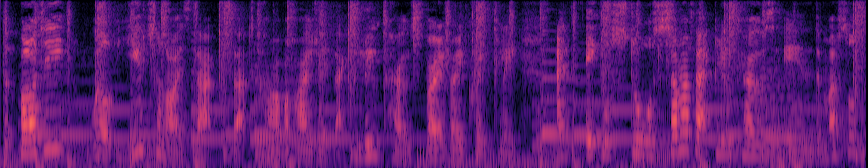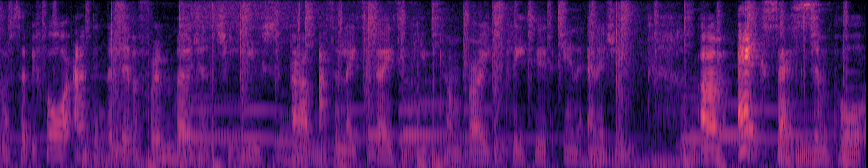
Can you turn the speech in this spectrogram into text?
The body will utilize that, that carbohydrate, that glucose, very, very quickly, and it will store some of that glucose in the muscles, as I've said before, and in the liver for emergency use um, at a later date if you become very depleted in energy. Um, excess simple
